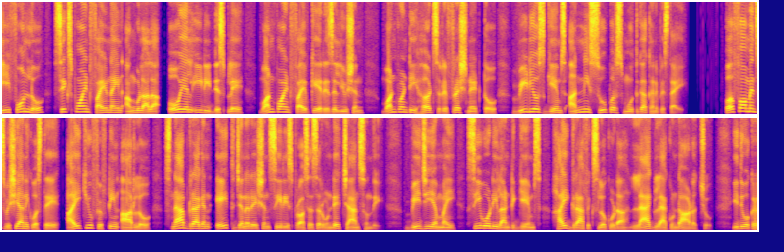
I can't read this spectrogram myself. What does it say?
ఈ ఫోన్లో సిక్స్ పాయింట్ ఫైవ్ నైన్ అంగుళాల OLED display one point five K resolution one twenty hertz refresh నెట్తో వీడియోస్ గేమ్స్ అన్నీ సూపర్ స్మూత్గా కనిపిస్తాయి. పర్ఫార్మెన్స్ విషయానికి వస్తే ఐక్యూ ఫిఫ్టీన్ ఆర్లో Snapdragon eighth generation series processor ఉండే ఛాన్స్ ఉంది. బీజీఎంఐ సిఓడి లాంటి గేమ్స్ హై గ్రాఫిక్స్లో కూడా ల్యాగ్ లేకుండా ఆడొచ్చు. ఇది ఒక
